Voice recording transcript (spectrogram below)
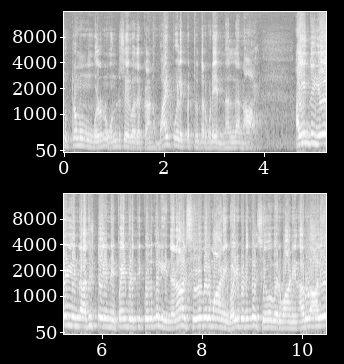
சுற்றமும் உங்களுடன் ஒன்று சேர்வதற்கான வாய்ப்புகளை பெற்று தரக்கூடிய நல்ல நாள். ஐந்து ஏழு என்ற அதிர்ஷ்ட எண்ணை பயன்படுத்திக் கொள்ளுங்கள். இந்த நாள் சிவபெருமானை வழிபடுங்கள். சிவபெருமானின் அருளாலே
